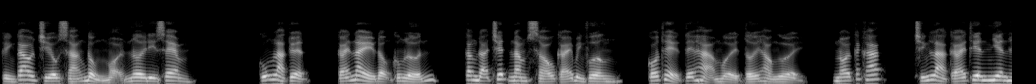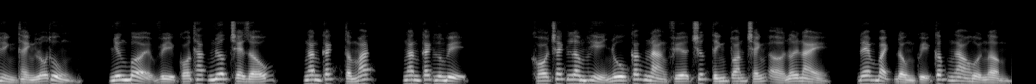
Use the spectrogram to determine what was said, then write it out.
kình cao chiếu sáng đổng mọi nơi đi xem. Cũng là tuyệt, cái này động không lớn, căng đã chết năm sáu cái bình phương, có thể tế hạ 10 tới hào người, nói cách khác, chính là cái thiên nhiên hình thành lỗ thủng, nhưng bởi vì có thác nước che giấu, ngăn cách tầm mắt, ngăn cách hương vị. Khó trách Lâm Hỉ Nhu các nàng phía trước tính toán tránh ở nơi này, đem bạch đồng quỷ cấp ngao hồi ngầm.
